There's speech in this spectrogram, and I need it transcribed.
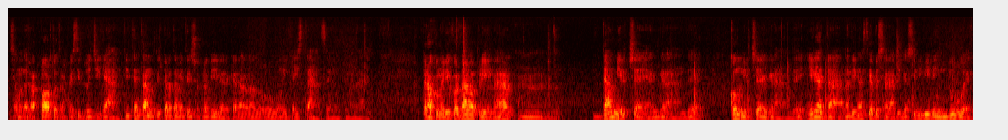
diciamo, nel rapporto tra questi due giganti, tentando disperatamente di sopravvivere, che era la loro unica istanza in ultima analisi. Però, come ricordavo prima, mh, da Mircea il Grande, con Mircea il Grande, in realtà la dinastia bessarabica si divide in due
